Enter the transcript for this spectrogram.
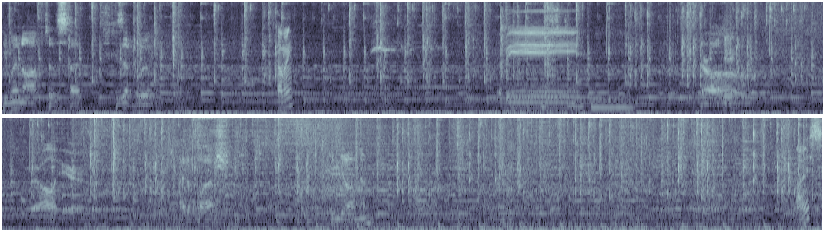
He went off to the side. He's at blue. Coming. Maybe. They're all here. They're all here. I had a flash. You can get on them. Nice.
